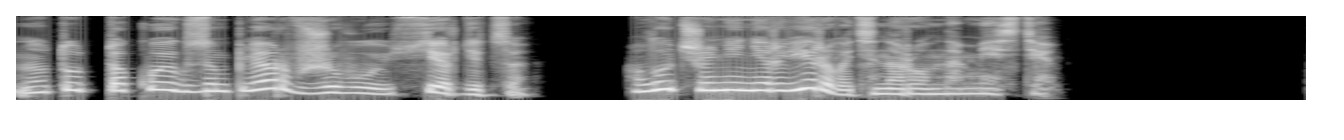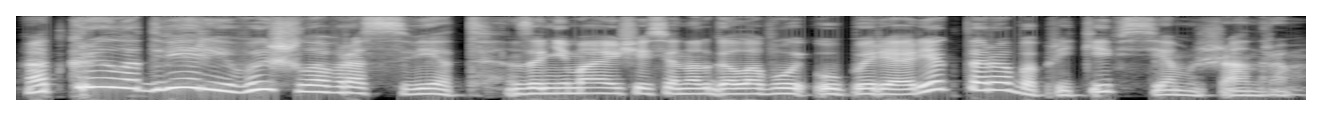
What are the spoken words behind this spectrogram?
но тут такой экземпляр вживую сердится. Лучше не нервировать на ровном месте. Открыла дверь и вышла в рассвет, занимающийся над головой упыря ректора вопреки всем жанрам.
